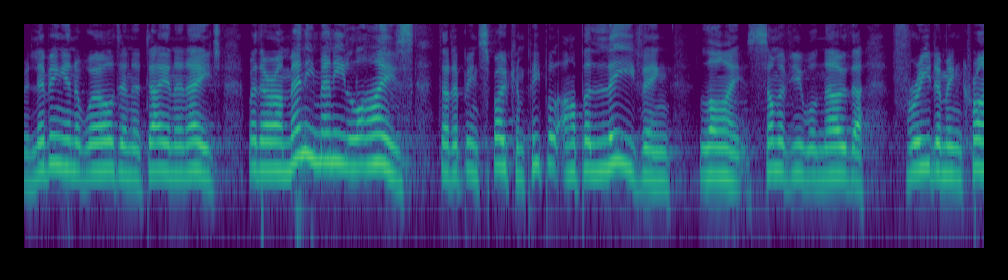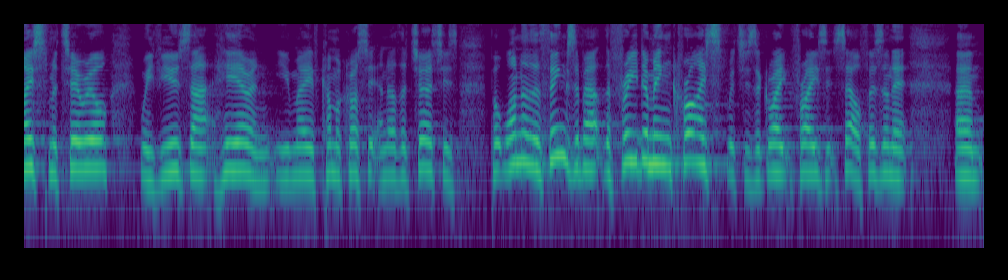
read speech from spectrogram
We're living in a world in a day and an age where there are many, many lies that have been spoken. People are believing lies. Some of you will know the freedom in Christ material. We've used that here, and you may have come across it in other churches. But one of the things about the freedom in Christ, which is a great phrase itself, isn't it? Um,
